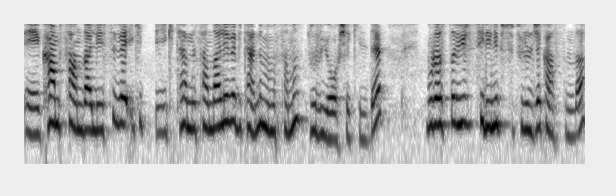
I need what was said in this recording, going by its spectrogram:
e, kamp sandalyesi ve iki, iki tane sandalye ve bir tane de masamız duruyor o şekilde. Burası da bir silinip süpürülecek aslında.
